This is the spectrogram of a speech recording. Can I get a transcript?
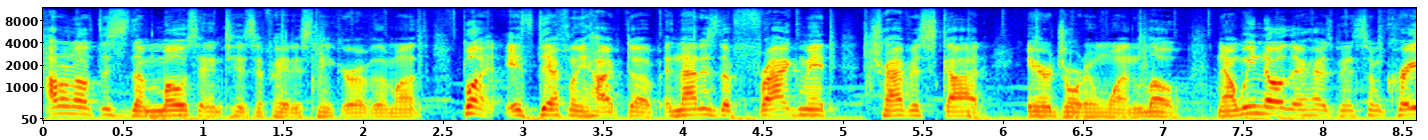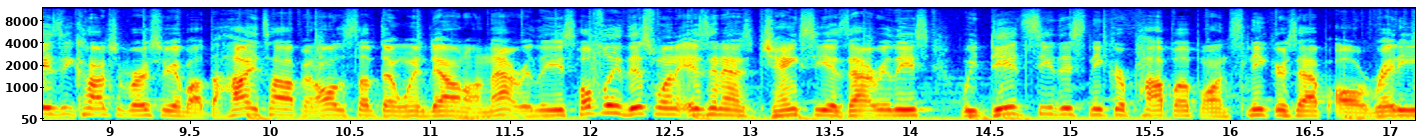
i don't know if this is the most anticipated sneaker of the month but it's definitely hyped up and that is the fragment travis scott air jordan 1 low now we know there has been some crazy controversy about the high top and all the stuff that went down on that release. Hopefully this one isn't as janky as that release. We did see this sneaker pop up on sneakers app already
